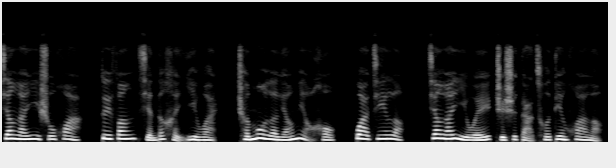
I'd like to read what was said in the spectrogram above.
江兰一说话，对方显得很意外，沉默了两秒后挂机了。江兰以为只是打错电话了，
